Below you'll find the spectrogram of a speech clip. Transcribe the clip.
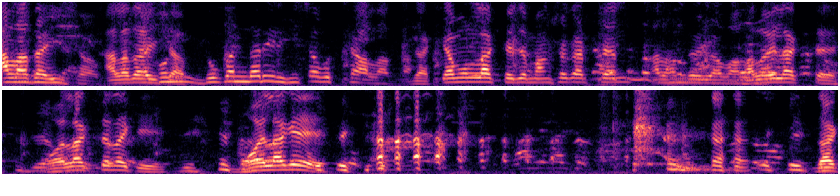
আলাদা হিসাব। আলাদা হিসাব। দোকানদারির হিসাব হচ্ছে আলাদা। যাক কেমন লাগছে যে মাংস কাটছেন? আলহামদুলিল্লাহ ভালোই লাগছে? ভয় লাগছে নাকি? ভয় লাগে? যাক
